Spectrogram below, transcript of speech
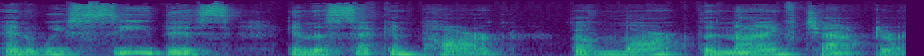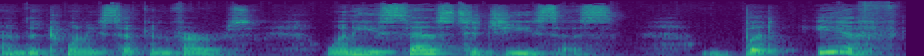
And we see this in the second part of Mark, the ninth chapter and the 22nd verse, when he says to Jesus, But if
